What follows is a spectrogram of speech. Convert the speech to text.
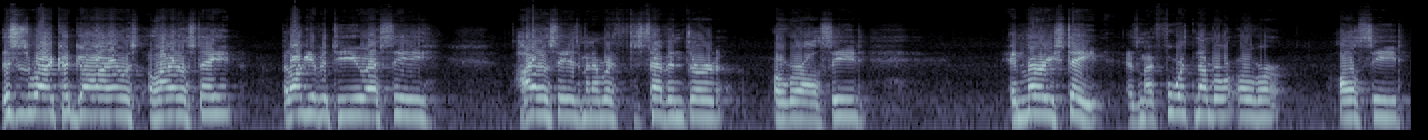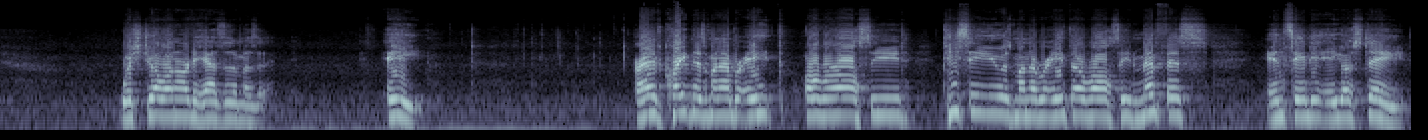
This is where I could go Ohio, State, but I'll give it to USC. Ohio State is my number seven, third overall seed. And Murray State is my fourth number overall seed, which Joe already has them as eight. I have Creighton as my number eight overall seed. TCU is my number eighth overall seed. Memphis and San Diego State.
